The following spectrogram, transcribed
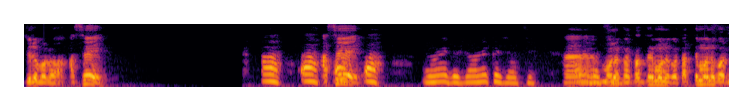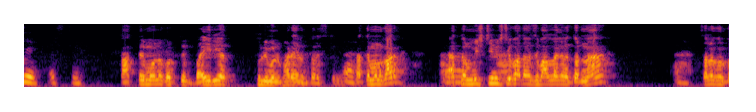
জোরে বলো আছে? আছে? মনে হচ্ছে অনেক কিছু আছে। হ্যাঁ মনে কর তাতে মনে কর তাতে মনে কর। তাতে মনে কর তুই বাইরে থুলি মনে তোর তাতে মনে কর। এত মিষ্টি মিষ্টি কথা হচ্ছে ভালো লাগে না তোর না? চালু কর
